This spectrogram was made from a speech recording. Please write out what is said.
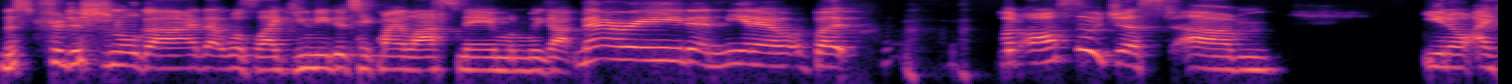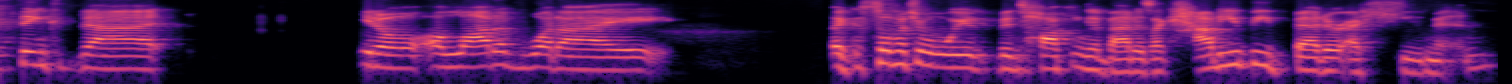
this traditional guy that was like you need to take my last name when we got married. And you know but but also just um you know i think that you know a lot of what i like so much of what we've been talking about is like how do you be better at human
